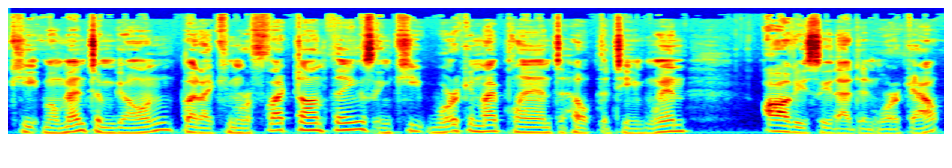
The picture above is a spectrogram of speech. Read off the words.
keep momentum going, but I can reflect on things and keep working my plan to help the team win." Obviously, that didn't work out.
